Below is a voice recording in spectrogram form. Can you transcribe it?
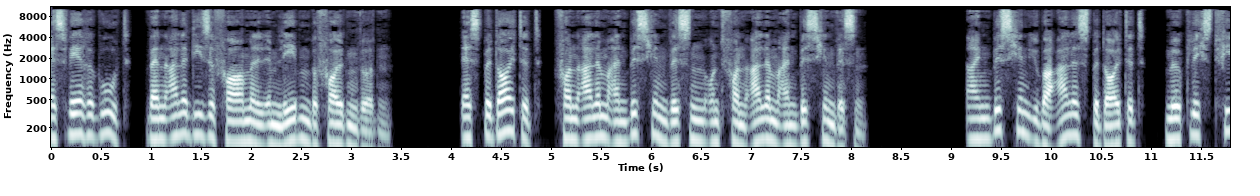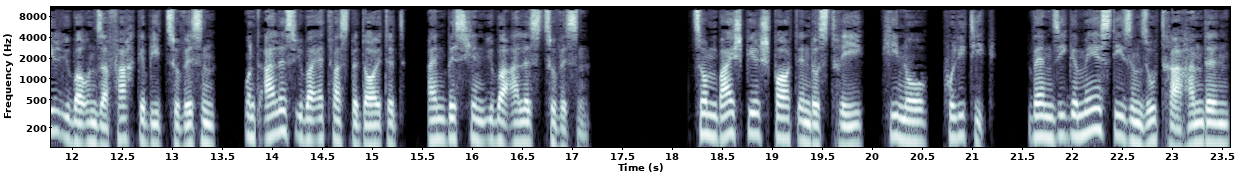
Es wäre gut, wenn alle diese Formel im Leben befolgen würden. Es bedeutet, von allem ein bisschen Wissen und von allem ein bisschen Wissen. Ein bisschen über alles bedeutet, möglichst viel über unser Fachgebiet zu wissen, und alles über etwas bedeutet, ein bisschen über alles zu wissen. Zum Beispiel Sportindustrie, Kino, Politik. Wenn Sie gemäß diesem Sutra handeln,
